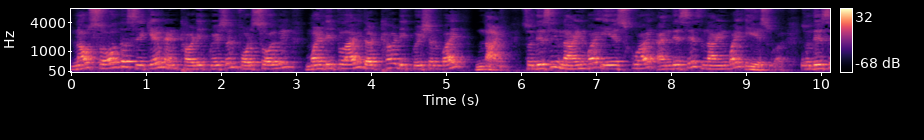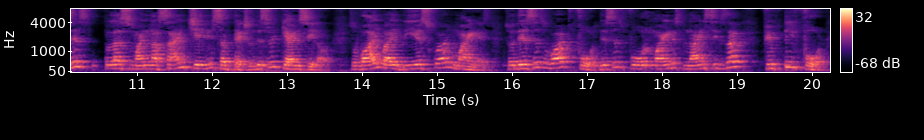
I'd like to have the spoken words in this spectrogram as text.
Now solve the second and third equation. For solving, multiply the third equation by 9. So this is 9 by a square and this is 9 by a square. So this is plus minus sign change subtraction. So this will cancel out. So y by b square minus. So this is what? 4. This is 4 minus 9 6 are 54.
